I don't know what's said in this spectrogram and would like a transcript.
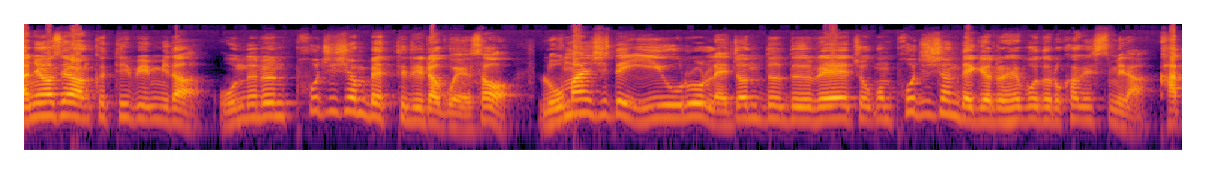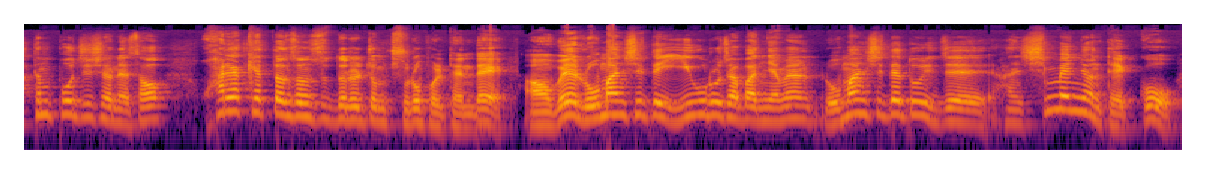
안녕하세요 앙크TV입니다. 오늘은 포지션 배틀이라고 해서 로만 시대 이후로 레전드들의 조금 포지션 대결을 해보도록 하겠습니다. 같은 포지션에서 활약했던 선수들을 좀 주로 볼 텐데 어, 왜 로만 시대 이후로 잡았냐면 로만 시대도 이제 한 십몇 년 됐고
